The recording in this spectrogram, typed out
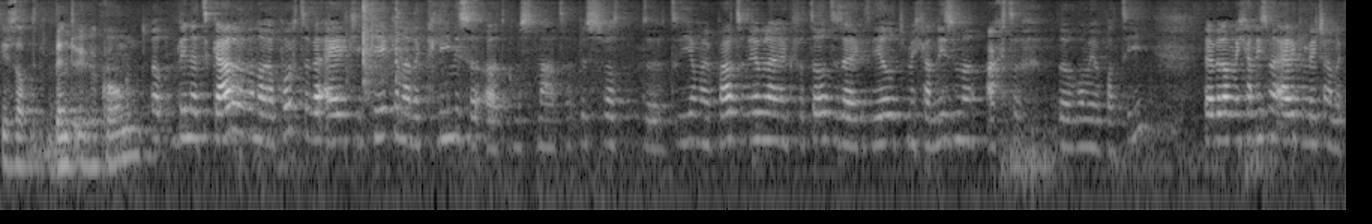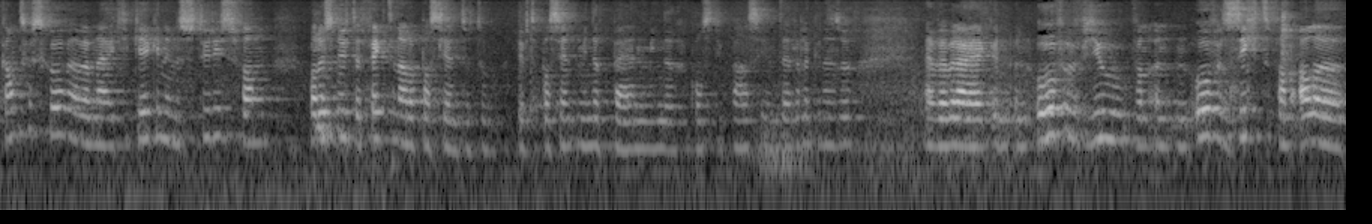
is dat, bent u gekomen? Wel, binnen het kader van dat rapport hebben we eigenlijk gekeken naar de klinische uitkomstmaten. Dus wat de drie homeopaten nu hebben eigenlijk verteld, is eigenlijk het hele mechanisme achter de homeopathie. We hebben dat mechanisme eigenlijk een beetje aan de kant geschoven en we hebben eigenlijk gekeken in de studies van wat is nu het effect naar de patiënten toe. Heeft de patiënt minder pijn, minder constipatie en dergelijke en zo. En we hebben eigenlijk een, een overview, van een, een overzicht van alle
